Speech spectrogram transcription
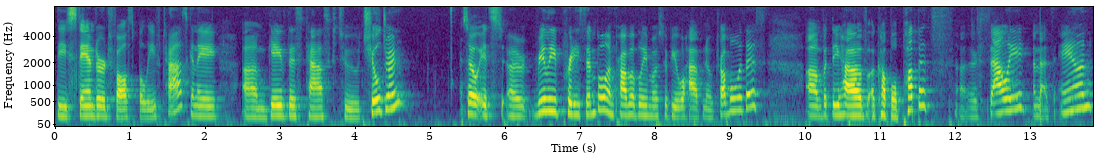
the standard false belief task. And they um, gave this task to children. So it's uh, really pretty simple, and probably most of you will have no trouble with this. Um, but they have a couple puppets. Uh, there's Sally, and that's Anne.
